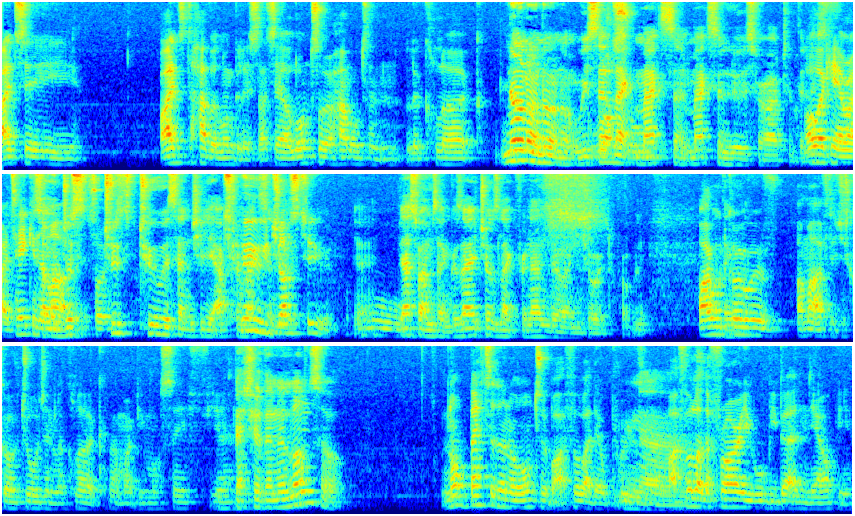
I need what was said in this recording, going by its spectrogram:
I'd say. I'd have a longer list. I'd say Alonso, Hamilton, Leclerc. No, no, no, no. We said like Max and Max and Lewis are out of the Oh, okay, all right, taking them So out. just so choose two essentially after two, Max and just two. Yeah, Ooh. that's what I'm saying because I chose like Fernando and George probably I would think- go with. I might have to just go with George and Leclerc. That might be more safe. Yeah. better than Alonso. Not better than Alonso, but I feel like they'll prove. No. I feel like the Ferrari will be better than the Alpine.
